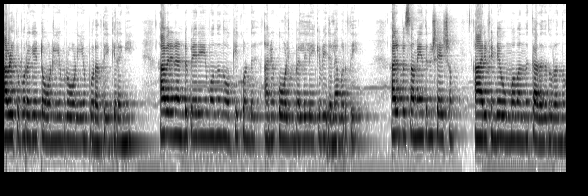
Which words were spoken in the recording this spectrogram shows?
അവൾക്ക് പുറകെ ടോണിയും റോണിയും പുറത്തേക്ക് ഇറങ്ങി അവരെ രണ്ടുപേരെയും ഒന്ന് നോക്കിക്കൊണ്ട് അനു കോളിംഗ് ബെല്ലിലേക്ക് വിരലമർത്തി. അല്പസമയത്തിനു ശേഷം ആരിഫിന്റെ ഉമ്മ വന്ന് കഥക് തുറന്നു.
